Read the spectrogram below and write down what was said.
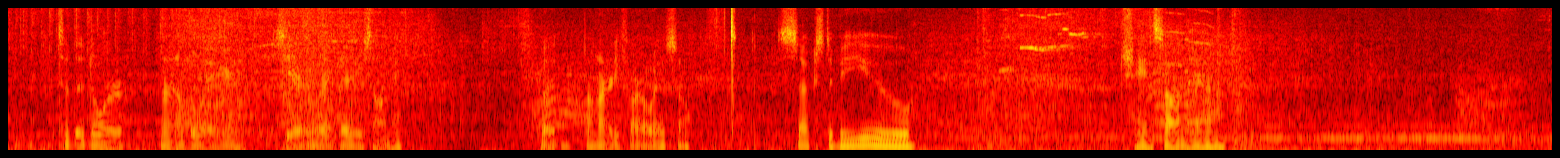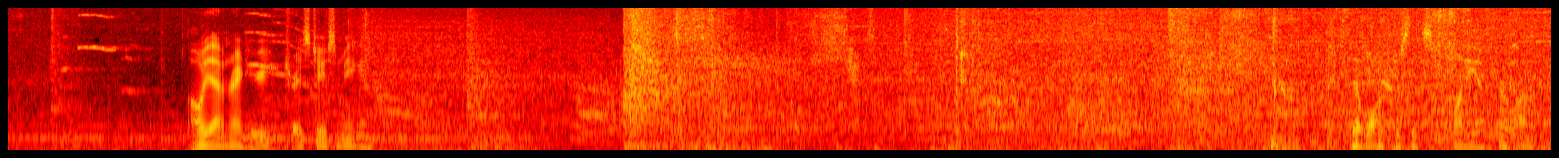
to the door around the way here. See her right there. You saw me, but I'm already far away. So sucks to be you. Chainsaw Man. Oh yeah, and right here he tries chasing me again. That walk just looks funny after a while.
